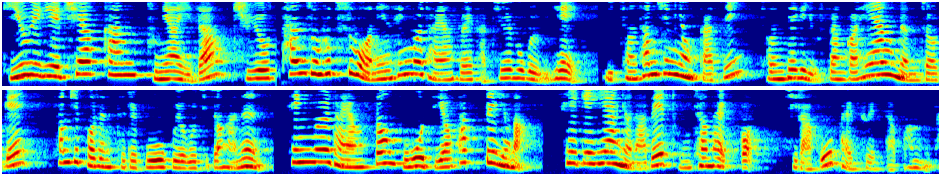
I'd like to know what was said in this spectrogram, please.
기후위기에 취약한 분야이자 주요 탄소 흡수원인 생물 다양성의 가치 회복을 위해 2030년까지 전 세계 육상과 해양 면적의 30%를 보호구역으로 지정하는 생물 다양성 보호지역 확대 연합 세계해양연합에 동참할 것이라고 발표했다고 합니다.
